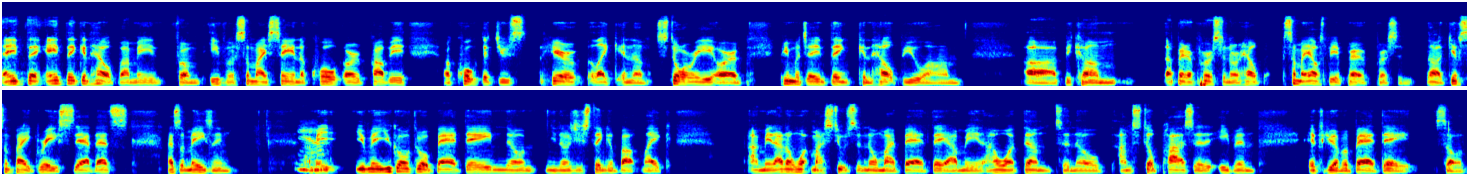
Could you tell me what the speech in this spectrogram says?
anything anything can help i mean from either somebody saying a quote or probably a quote that you hear like in a story or pretty much anything can help you um uh, become a better person or help somebody else be a better person. Uh, give somebody grace. Yeah, that's that's amazing. Yeah. I mean, you mean you go through a bad day, you know, you know, just think about like, I mean, I don't want my students to know my bad day. I mean, I want them to know I'm still positive, even if you have a bad day. So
